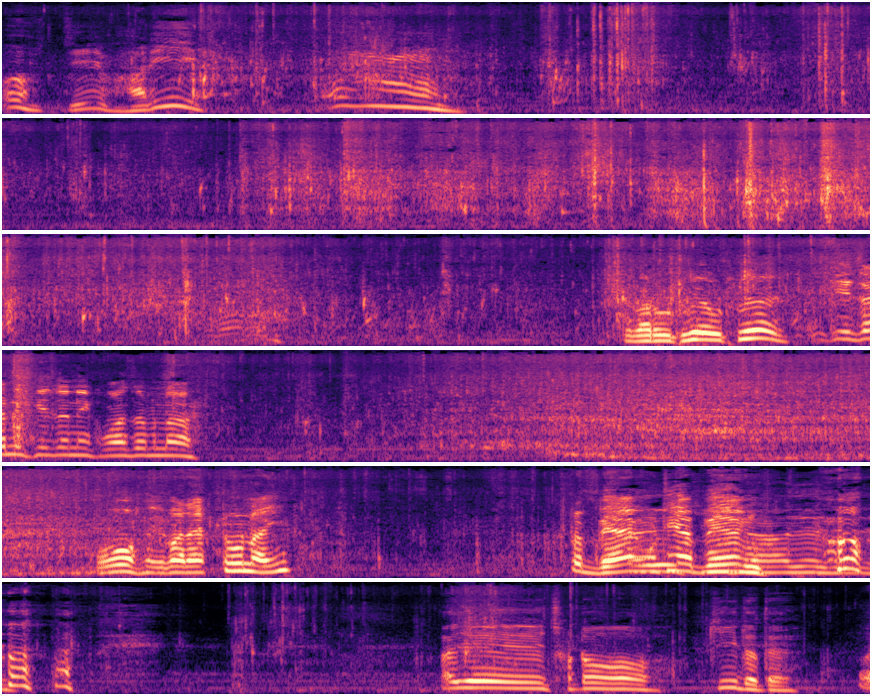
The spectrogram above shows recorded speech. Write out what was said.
ও যে ভারী। উম। এবার উঠবে উঠবে। কে জানি কে জানি কোয়া যাবে না। ও এবার একটাও নাই। ব্যাং উঠিয়া ব্যাং ওই যে ছোট কি দতে ও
